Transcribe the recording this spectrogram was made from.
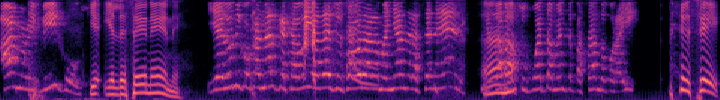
armory vehicles. Y, y el de CNN. Y el único canal que sabía de eso esa hora de la mañana era CNN, que Ajá. estaba supuestamente pasando por ahí. sí.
